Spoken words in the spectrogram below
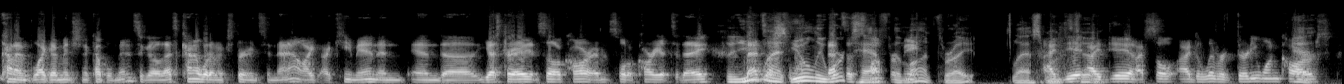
kind of like I mentioned a couple minutes ago that's kind of what I'm experiencing now. I, I came in and and uh, yesterday I didn't sell a car. I haven't sold a car yet today. You went you only worked half the month right? Last month I did too. I did. I sold I delivered 31 cars. Yeah.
